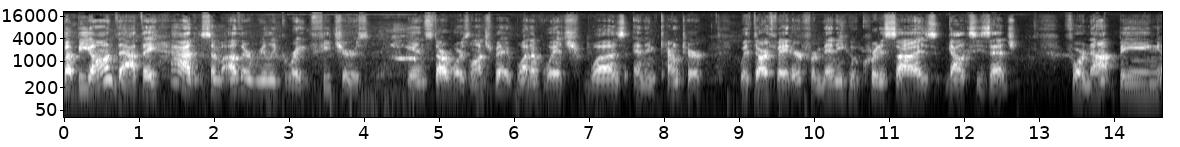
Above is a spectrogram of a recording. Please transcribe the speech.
But beyond that, they had some other really great features in Star Wars Launch Bay, one of which was an encounter with Darth Vader. For many who criticize Galaxy's Edge for not being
